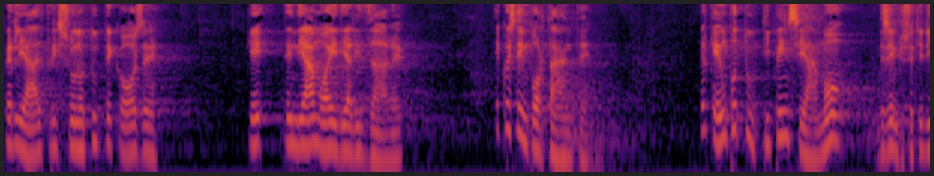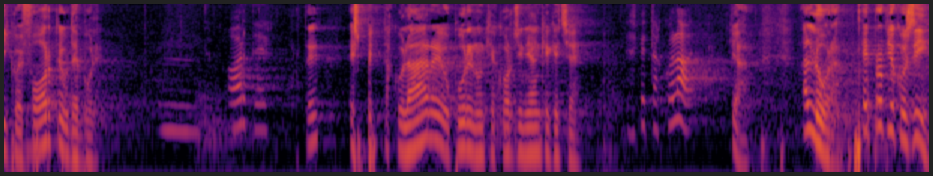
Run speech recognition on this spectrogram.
per gli altri sono tutte cose che tendiamo a idealizzare. E questo è importante, perché un po' tutti pensiamo, ad esempio se ti dico è forte o debole, Forte. forte, è spettacolare oppure non ti accorgi neanche che c'è. Spettacolare. Chiaro. Allora, è proprio così.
